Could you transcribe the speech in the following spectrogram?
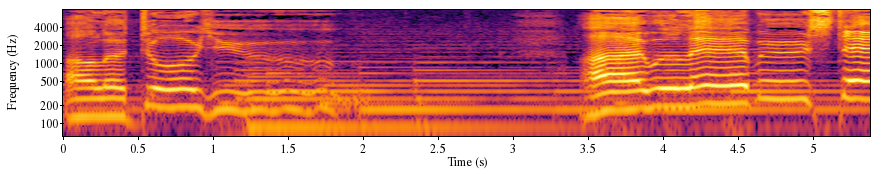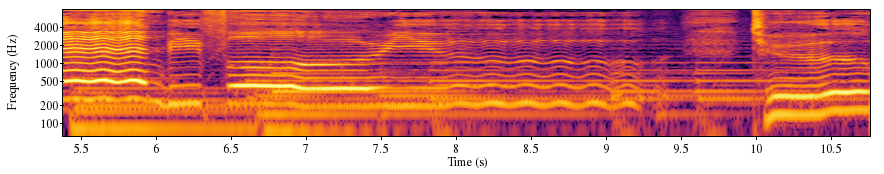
I'll adore you. I will ever stand before you to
